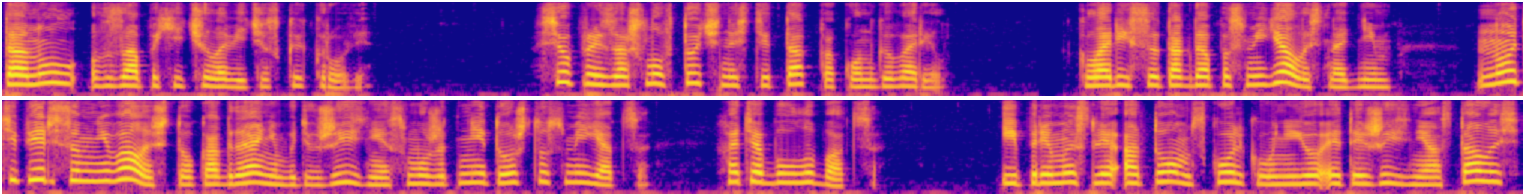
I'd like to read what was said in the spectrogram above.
тонул в запахе человеческой крови. Все произошло в точности так, как он говорил. Клариса тогда посмеялась над ним, но теперь сомневалась, что когда-нибудь в жизни сможет не то что смеяться, хотя бы улыбаться. И при мысли о том, сколько у нее этой жизни осталось,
